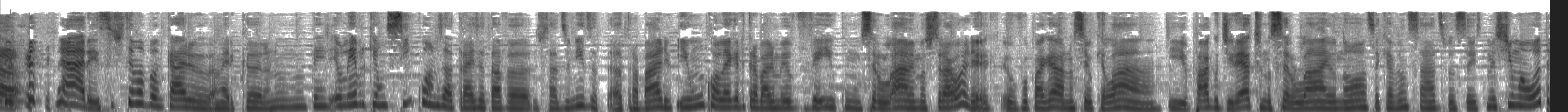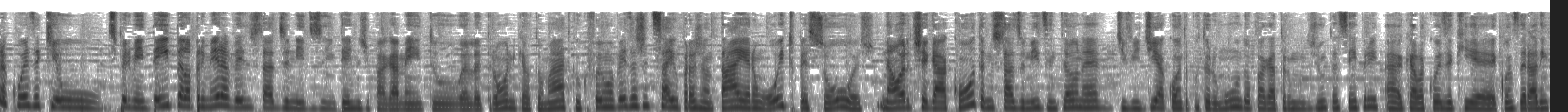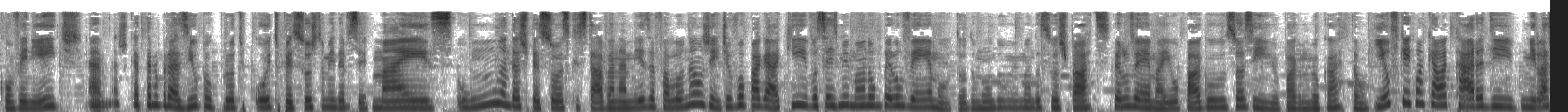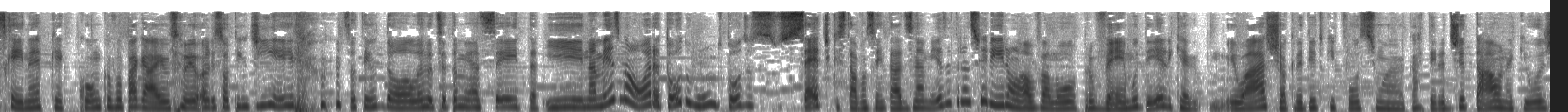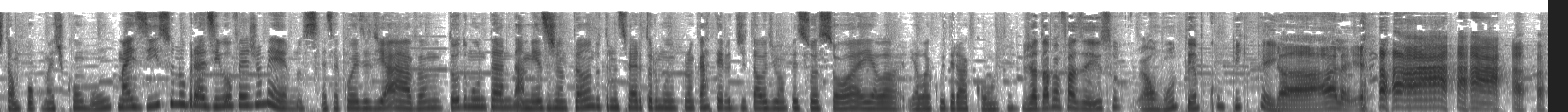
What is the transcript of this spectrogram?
Cara, esse sistema bancário americano não, não tem. Eu lembro que há uns cinco anos atrás eu tava nos Estados Unidos a, a trabalho e um colega de trabalho meu veio com o celular me mostrar: olha, eu vou pagar não sei o que lá e eu pago direto no celular. Eu, nossa, que avançados vocês. Mas tinha uma outra coisa que eu experimentei pela primeira vez nos Estados Unidos em termos de pagamento eletrônico, automático, que foi uma vez a gente saiu pra jantar e eram oito pessoas. Na hora de chegar a conta nos Estados Unidos, então, né, dividir a conta por todo mundo ou pagar todo mundo junto é sempre ah, aquela coisa que é considerada inconveniente. Ah, acho que até no Brasil, por oito pessoas também deve ser. Mas uma das pessoas que estava na mesa falou: Não, gente, eu vou pagar aqui e vocês me mandam pelo Vemo. Todo mundo me manda suas partes pelo Vemo. Aí eu pago sozinho, eu pago no meu cartão. E eu fiquei com aquela cara de me lasquei, né? Porque como que eu vou pagar? Eu falei: Olha, só tenho dinheiro, só tenho dólar, você também aceita. E na mesma hora, todo mundo, todos os sete que estavam sentados na mesa, transferiram lá o valor pro Vemo dele, que é, eu acho, eu acredito que fosse uma carteira digital, né? Que hoje está um pouco mais comum. Mas isso no Brasil eu vejo menos. Essa coisa de, ah, vamos, todo mundo tá na mesa jantando, transfere todo mundo pra uma carteira digital de uma pessoa só e ela, e ela cuidará a conta. Já dá pra fazer isso há algum tempo com o PicPay. Ah, olha aí.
